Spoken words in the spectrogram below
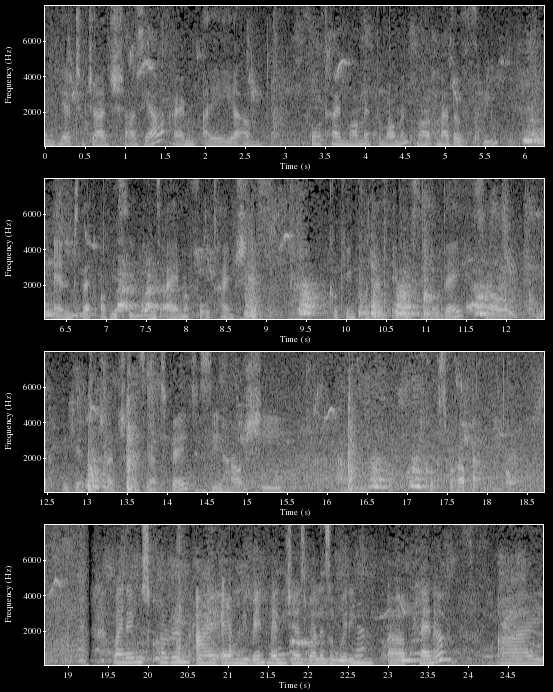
I'm here to judge Shazia. I'm a um, full-time mom at the moment, mo- mother of three, and that obviously means I am a full-time chef, cooking for them every single day. So yeah, we're here to judge Shazia today to see how she um, cooks for her family. My name is Corinne. I am an event manager as well as a wedding uh, planner. I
